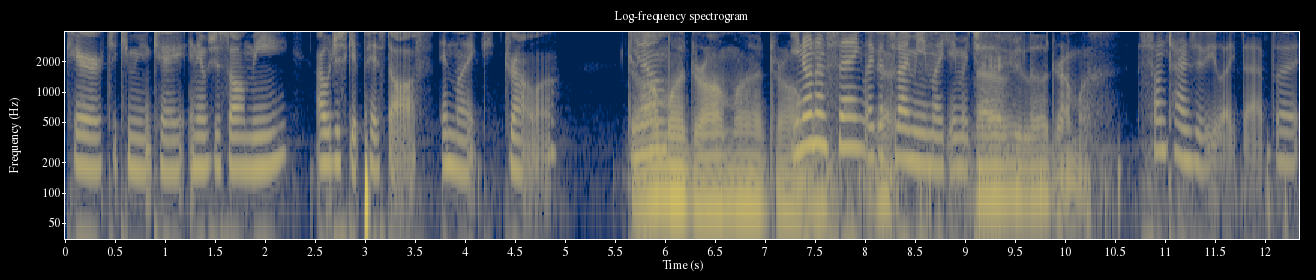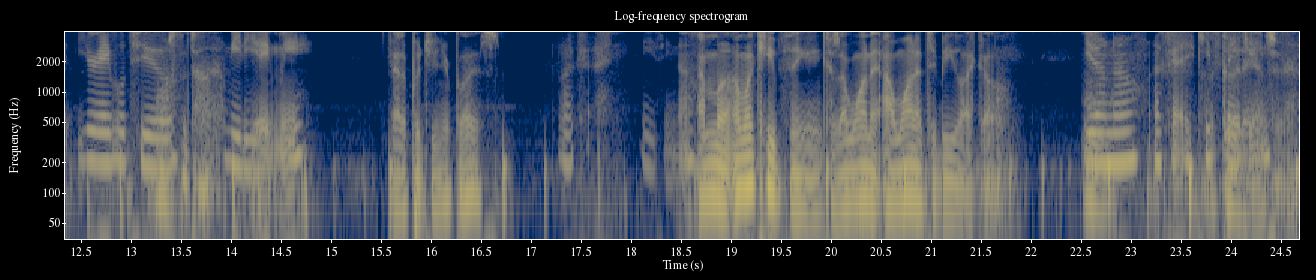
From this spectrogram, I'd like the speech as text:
care to communicate and it was just all me, I would just get pissed off in like drama. You know? drama drama drama You know what I'm saying? Like that's what I mean, like immature. Your little drama. Sometimes it'd be like that, but you're able to Most of the time. mediate me. Got to put you in your place. Okay, easy now. I'm uh, I'm gonna keep thinking because I want it. I want it to be like a. You don't mm, know? Okay, keep a good thinking. answer.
